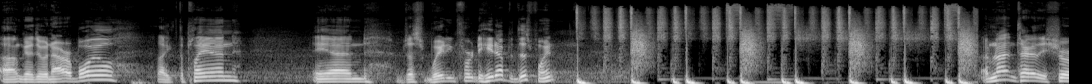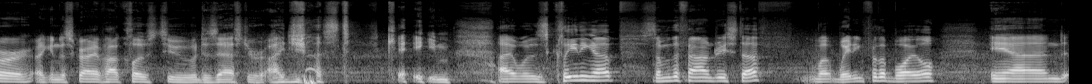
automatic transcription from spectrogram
I'm going to do an hour boil, like the plan, and I'm just waiting for it to heat up at this point. I'm not entirely sure I can describe how close to a disaster I just came. I was cleaning up some of the foundry stuff, waiting for the boil, and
